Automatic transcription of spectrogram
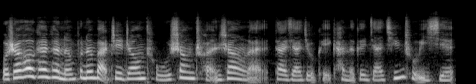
我稍后看看能不能把这张图上传上来，大家就可以看得更加清楚一些。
